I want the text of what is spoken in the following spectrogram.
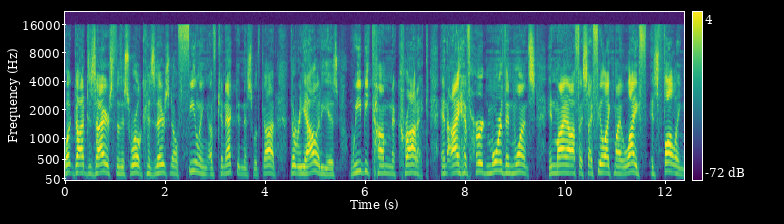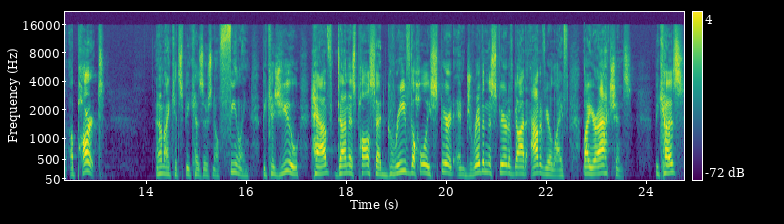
what God desires for this world because there's no feeling of connectedness with God. The reality is we become necrotic. And I have heard more than once in my office, I feel like my life is falling apart. And I'm like, it's because there's no feeling, because you have done, as Paul said, grieved the Holy Spirit and driven the Spirit of God out of your life by your actions. Because,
